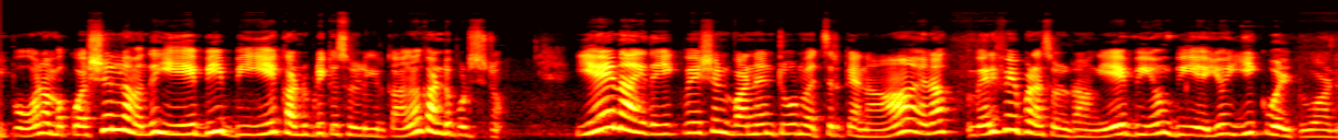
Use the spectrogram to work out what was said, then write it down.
இப்போது நம்ம கொஷனில் வந்து ஏபி பிஏ கண்டுபிடிக்க சொல்லியிருக்காங்க கண்டுபிடிச்சிட்டோம். ஏன் நான் இதை ஈக்குவேஷன் ஒன் அண்ட் டூன்னு வச்சுருக்கேன்னா ஏன்னா வெரிஃபை பண்ண சொல்கிறாங்க ஏபியும் பிஏயும் ஈக்குவல் டு ஒன்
